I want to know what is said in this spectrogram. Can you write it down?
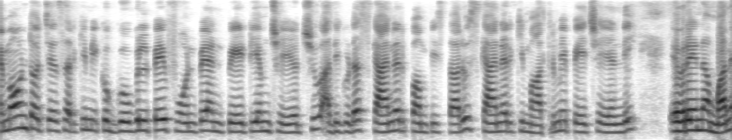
అమౌంట్ వచ్చేసరికి మీకు Google Pay PhonePe and Paytm చేయొచ్చు. అది కూడా స్కానర్ పంపిస్తారు. స్కానర్కి మాత్రమే పే చేయండి. ఎవరైనా మన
